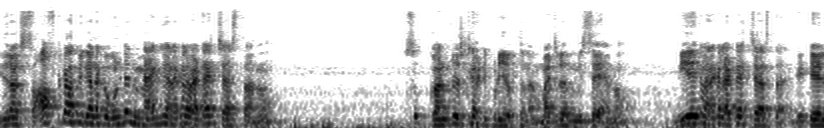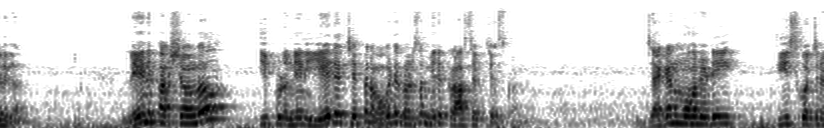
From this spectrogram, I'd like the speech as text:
ఇది నాకు సాఫ్ట్ కాపీ కనుక ఉంటే నేను మ్యాగ్జిన్ వెనకాల అటాచ్ చేస్తాను. సో కన్క్లూషన్ ఇప్పుడు చెప్తున్నా. మధ్యలో మిస్ అయ్యాను. మీరైతే వెనకాల అటాచ్ చేస్తా డీటెయిల్గా లేని పక్షంలో ఇప్పుడు నేను ఏదైతే చెప్పినా ఒకటి రెండు సార్లు మీరు క్రాస్ చెక్ చేసుకోండి. జగన్మోహన్ రెడ్డి తీసుకొచ్చిన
